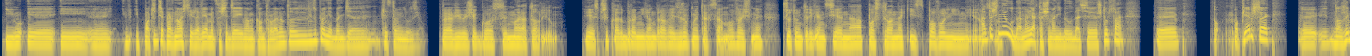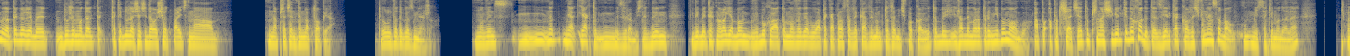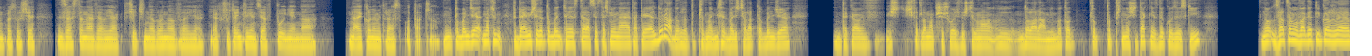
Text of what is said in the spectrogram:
I, i, i, i, poczucie pewności, że wiemy, co się dzieje i mamy kontrolę, no to zupełnie będzie czystą iluzją. Pojawiły się głosy moratorium. Jest przykład broni jądrowej, zróbmy tak samo. Weźmy sztuczną inteligencję na postronek i spowolnijmy je. Ale to się nie uda. No jak to się ma niby udać? Sztuczna. y, Po, po pierwsze, y, dążymy do tego, żeby duży model, takie duże sieci dało się odpalić na, na przeciętnym laptopie. To już do tego zmierza. No więc no, jak, jak to niby zrobić? No, gdybym, gdyby technologia bomb wybuchu atomowego była taka prosta, że każdy mógł to zrobić w pokoju, to by żadne moratorium nie pomogło. A po, a po trzecie, to przynosi wielkie dochody. To jest wielka korzyść finansowa mieć takie modele. Pan profesor się zastanawiał, jak sieci neuronowe, jak, jak sztuczna inteligencja wpłynie na, na ekonomię, która nas otacza. No to będzie, znaczy, wydaje mi się, że to, to jest, teraz jesteśmy na etapie Eldorado, że to przez najbliższe 20 lat to będzie taka świetlana przyszłość wyścielona y, dolarami, bo to, to, to przynosi tak niezwykłe zyski. No, zwracam uwagę tylko, że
